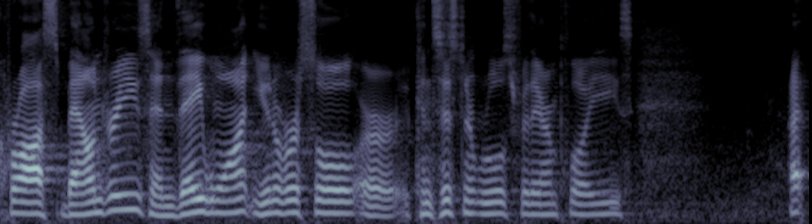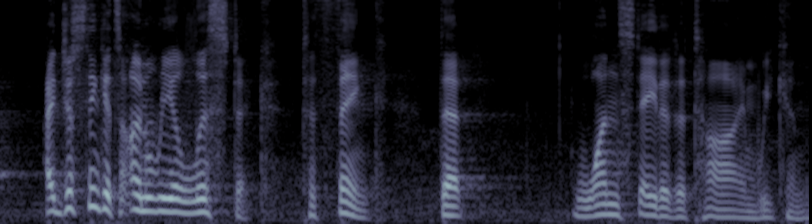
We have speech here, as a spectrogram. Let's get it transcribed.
cross boundaries and they want universal or consistent rules for their employees. I, I just think it's unrealistic to think that one state at a time we can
